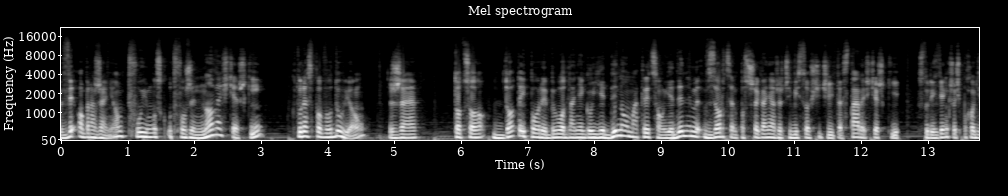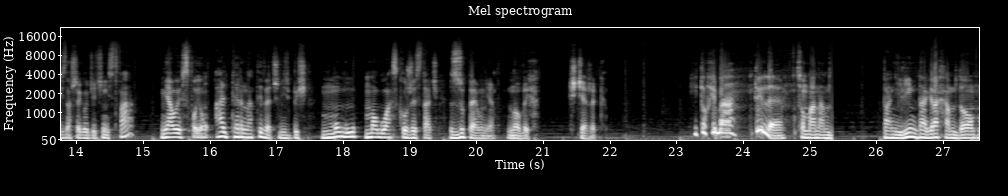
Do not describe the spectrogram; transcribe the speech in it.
wyobrażeniom Twój mózg utworzy nowe ścieżki, które spowodują, że to, co do tej pory było dla niego jedyną matrycą, jedynym wzorcem postrzegania rzeczywistości, czyli te stare ścieżki, z których większość pochodzi z naszego dzieciństwa, miały swoją alternatywę, czyli byś mógł, mogła skorzystać z zupełnie nowych ścieżek. I to chyba tyle, co ma nam pani Linda Graham do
